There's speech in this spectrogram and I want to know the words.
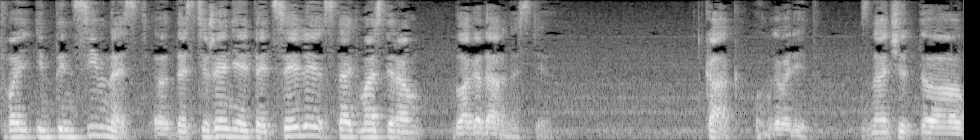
твою интенсивность э, достижения этой цели стать мастером благодарности. Как? Он говорит. Значит, э,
